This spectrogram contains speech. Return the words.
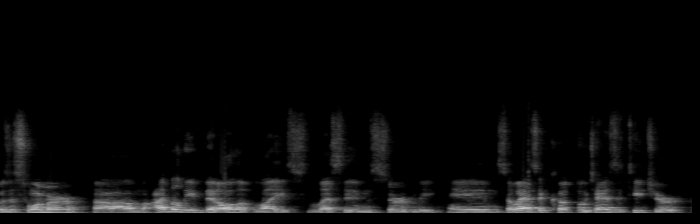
was a swimmer. Um, I believe that all of life's lessons serve me, and so as a coach, as a teacher.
